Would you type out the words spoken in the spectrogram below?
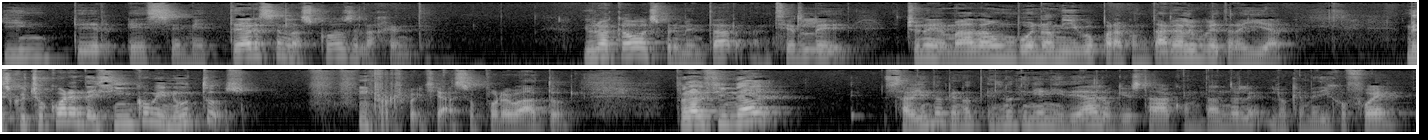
interese, meterse en las cosas de la gente. Yo lo acabo de experimentar. Antes le he hecho una llamada a un buen amigo para contarle algo que traía me escuchó 45 minutos. Un rollazo, por vato. Pero al final, sabiendo que él no tenía ni idea de lo que yo estaba contándole, lo que me dijo fue,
